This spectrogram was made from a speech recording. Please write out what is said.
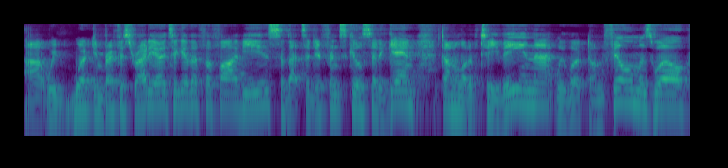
Uh, we worked in breakfast radio together for five years. So that's a different skill set again. Done a lot of TV in that. We worked on film as well.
